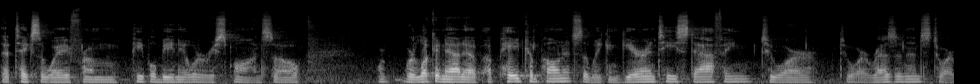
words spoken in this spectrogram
that takes away from people being able to respond. So we're, we're looking at a, a paid component so we can guarantee staffing to our to our residents, to our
